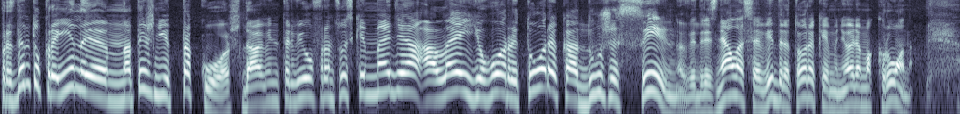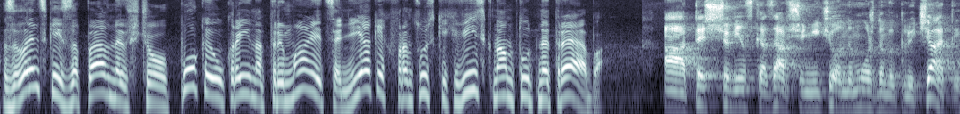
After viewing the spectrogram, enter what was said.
Президент України на тижні також дав інтерв'ю французьким медіа, але його риторика дуже сильно відрізнялася від риторики Еммануеля Макрона. Зеленський запевнив, що поки Україна тримається, ніяких французьких військ нам тут не треба. А те, що він сказав, що нічого не можна виключати,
